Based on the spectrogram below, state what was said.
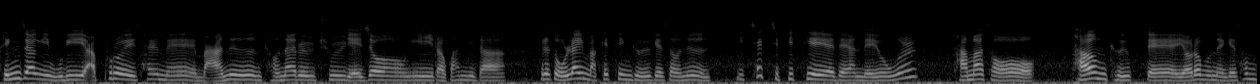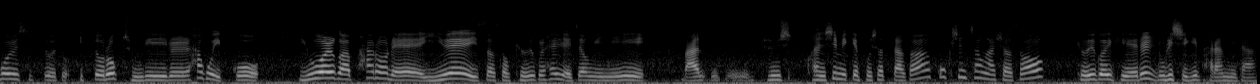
굉장히 우리 앞으로의 삶에 많은 변화를 줄 예정이라고 합니다. 그래서 온라인 마케팅 교육에서는 이 챗 GPT에 대한 내용을 담아서 다음 교육 때 여러분에게 선보일 수 있도록 준비를 하고 있고 6월과 8월에 2회에 있어서 교육을 할 예정이니 관심 있게 보셨다가 꼭 신청하셔서 교육의 기회를 누리시기 바랍니다.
